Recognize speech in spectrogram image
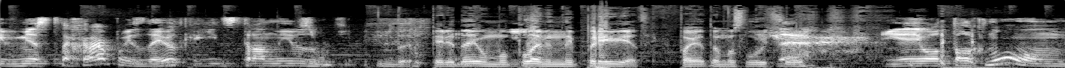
и вместо храпа издает какие-то странные звуки. да, передаю ему пламенный привет по этому случаю. Да. Я его толкнул, он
